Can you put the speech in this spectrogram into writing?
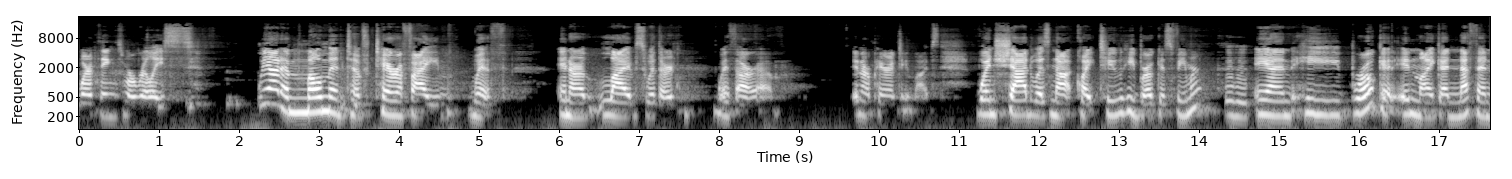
where things were really, we had a moment of terrifying with, in our lives with our, with our, um, in our parenting lives. When Shad was not quite two, he broke his femur. Mm-hmm. And he broke it in like a nothing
